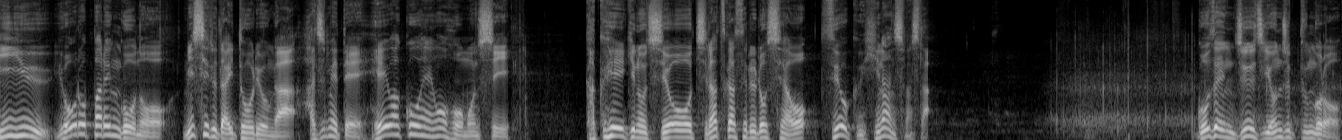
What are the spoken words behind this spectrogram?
EU ヨーロッパ連合のミシェル大統領が初めて平和公園を訪問し核兵器の使用をちらつかせるロシアを強く非難しました。午前10時40分ごろ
